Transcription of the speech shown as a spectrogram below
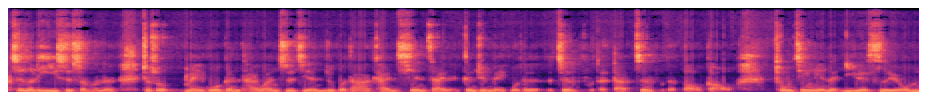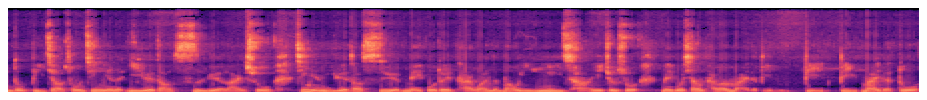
这个利益是什么呢？就说美国跟台湾之间，如果大家看现在的，根据美国的政府的单政府的报告，从今年的一月四月，我们都比较从今年的一月到四月来说，今年的一月到四月，美国对台湾的贸易逆差，也就是说，美国向台湾买的比比比卖的多，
